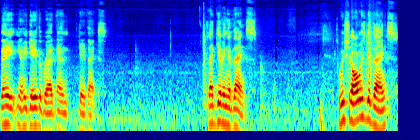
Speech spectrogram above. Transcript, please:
they, you know, he gave the bread and gave thanks. So that giving of thanks. So we should always give thanks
